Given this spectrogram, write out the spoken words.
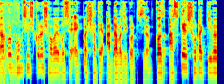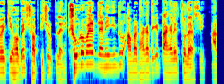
তারপর ঘুম শেষ করে সবাই বসে একবার সাথে আড্ডাবাজি করতেছিলাম। কজ আজকের শোটা কীভাবে কি হবে সবকিছুর প্ল্যানিং শুভ্র ভাইয়ের প্ল্যানিং কিন্তু আমরা ঢাকা থেকে টাঙ্গাইলে চলে আসি। আর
